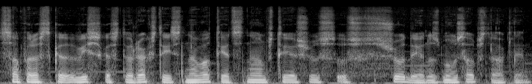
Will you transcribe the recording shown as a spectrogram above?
saprastu, ka viss, kas tur rakstīts, nav attiecināms tieši uz, uz šodienu, uz mūsu apstākļiem.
